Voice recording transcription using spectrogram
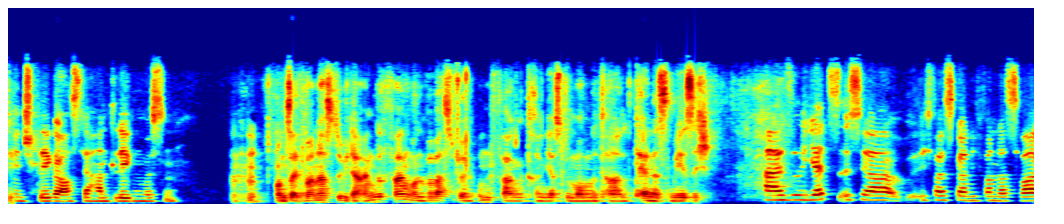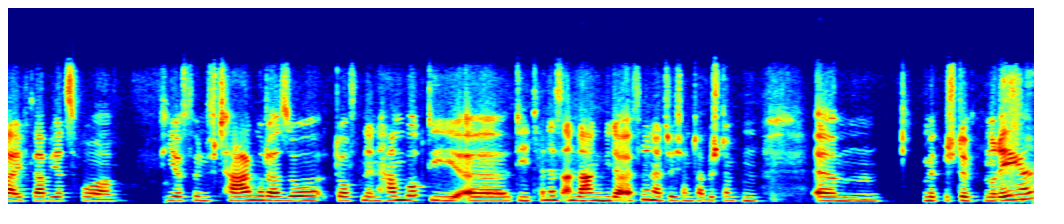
den Schläger aus der Hand legen müssen. Mhm. Und seit wann hast du wieder angefangen und was für einen Umfang trainierst du momentan tennismäßig? Also jetzt ist ja, ich weiß gar nicht, wann das war. Ich glaube jetzt vor vier, fünf Tagen oder so durften in Hamburg die, äh, die Tennisanlagen wieder öffnen, natürlich unter bestimmten, ähm, mit bestimmten Regeln.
